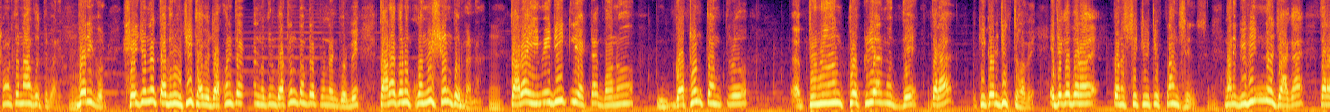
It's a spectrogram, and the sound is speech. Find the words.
সমর্থন নাও করতে পারে। ভেরি গুড সেই জন্য তাদের উচিত হবে যখনই তারা নতুন গঠনতন্ত্র প্রণয়ন করবে তারা কোনো কমিশন করবে না। তারা ইমিডিয়েটলি একটা গণ গঠনতন্ত্র প্রণয়ন প্রক্রিয়ার মধ্যে তারা কি করে যুক্ত হবে? এটাকে বলা হয় কনস্টিটিউটিভ কাউন্সিলস মানে বিভিন্ন জায়গায় তারা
